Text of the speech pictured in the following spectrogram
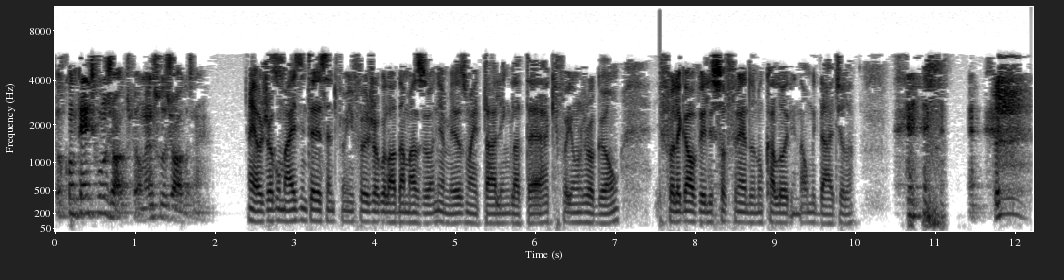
Tô contente com os jogos, pelo menos com os jogos, né? É, o jogo mais interessante para mim foi o jogo lá da Amazônia mesmo, a Itália e Inglaterra, que foi um jogão. E foi legal ver eles sofrendo no calor e na umidade lá.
